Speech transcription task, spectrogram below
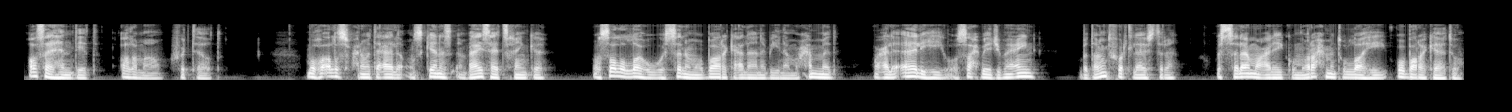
als hij hen dit allemaal vertelt? Mogen Allah subhanahu wa ta'ala ons kennis en wijsheid schenken. Wa sallallahu wa sallam wa barak ala nabina Muhammad wa ala alihi wa sahbihi ajma'in. Bedankt voor het luisteren. Wassalamu alaikum wa rahmatullahi wa barakatuh.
